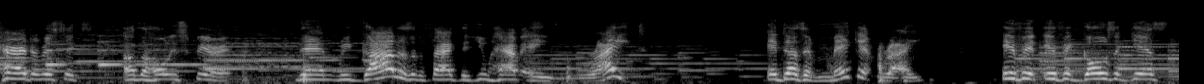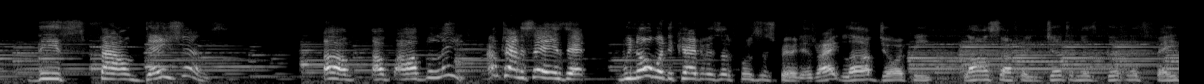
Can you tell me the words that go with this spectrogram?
characteristics of the Holy Spirit. Then, regardless of the fact that you have a right, it doesn't make it right if it if it goes against these foundations of of our belief. I'm trying to say is that we know what the characteristics of the fruits of the spirit is, right? Love, joy, peace, long suffering, gentleness, goodness, faith,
